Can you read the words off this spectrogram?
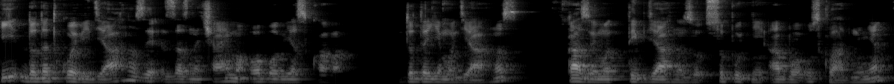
І додаткові діагнози зазначаємо обов'язково. Додаємо діагноз, вказуємо тип діагнозу супутній або ускладнення,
